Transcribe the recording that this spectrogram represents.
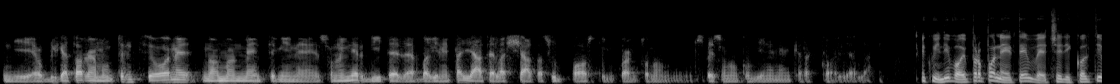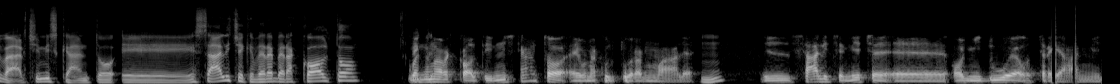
Quindi è obbligatoria la manutenzione, normalmente viene, sono inerbite, l'erba viene tagliata e lasciata sul posto in quanto non, spesso non conviene neanche raccoglierla. E quindi voi proponete invece di coltivarci miscanto e salice che verrebbe raccolto? Vengono raccolti, il miscanto è una cultura annuale, mm. il salice invece è ogni due o tre anni.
